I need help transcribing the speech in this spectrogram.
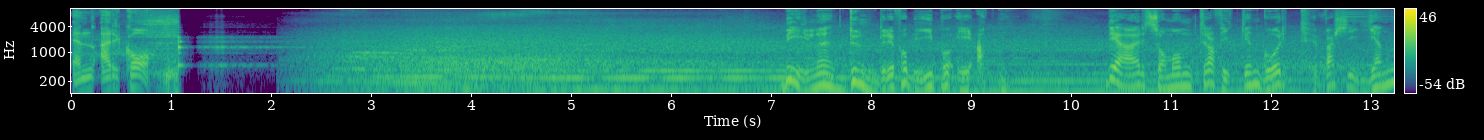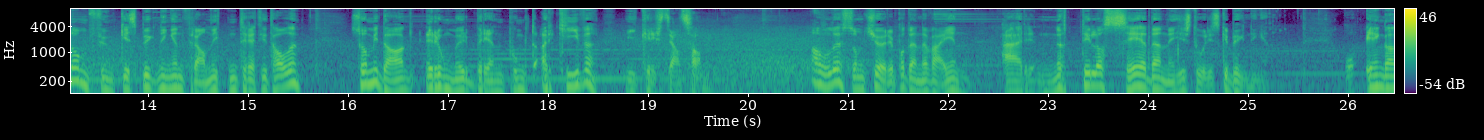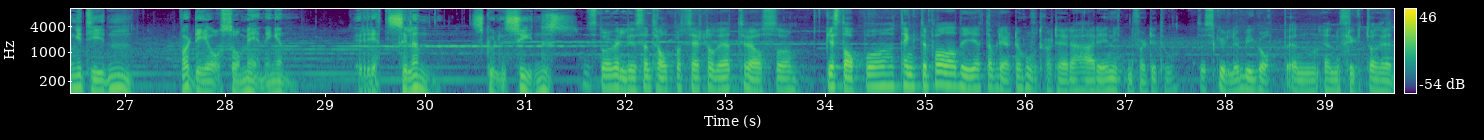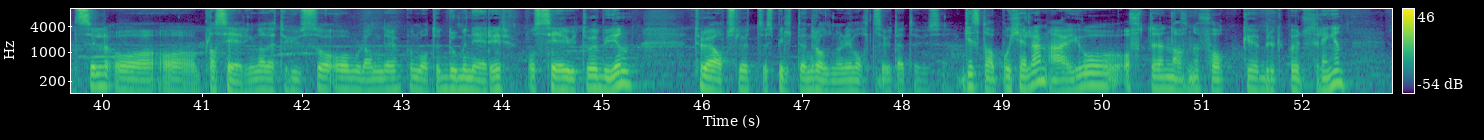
NRK. Bilene dundrer forbi på E18. Det er som om trafikken går tvers gjennom funkisbygningen fra 1930-tallet, som i dag rommer Brennpunktarkivet i Kristiansand. Alle som kjører på denne veien, er nødt til å se denne historiske bygningen. Og en gang i tiden var det også meningen. Redselen skulle synes. Det står veldig sentralt plassert, og det tror jeg også Gestapo tenkte på da de etablerte hovedkvarteret her i 1942. Det skulle bygge opp en, en frykt og en redsel, og, og, plasseringen av dette huset og, og hvordan det på en måte dominerer og ser utover byen, tror jeg absolutt spilte en rolle når de valgte seg ut dette huset. Gestapo-kjelleren er jo ofte navnet folk eh, bruker på utstillingen,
